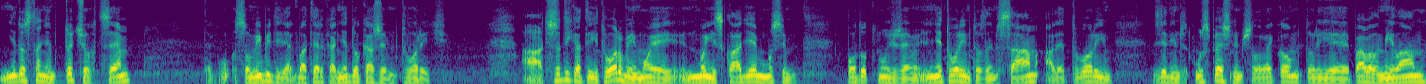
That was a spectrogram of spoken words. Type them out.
nedostanem to, čo chcem, tak som vybitý jak baterka, nedokážem tvoriť. A čo sa týka tých tvorby mojej, mojich skladeb, musím podotknúť, že netvorím to len sám, ale tvorím s jedným úspešným človekom, ktorý je Pavel Milan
